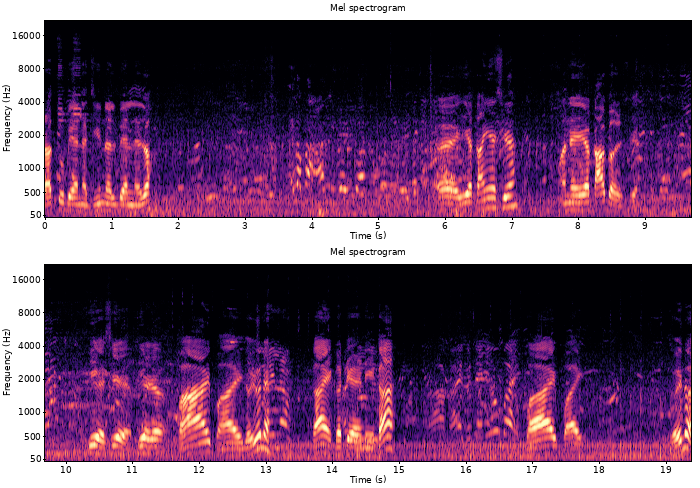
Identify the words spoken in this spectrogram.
અમારા અતુબેન ને જીનલ બેન ને જો. એ અહીંયા છે અને એક આગળ છે. બે છે બે ભાઈ ભાઈ, જોયું ને? કાંઈ ઘટે નહીં, કા? ભાઈ ભાઈ. જોયું ને?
